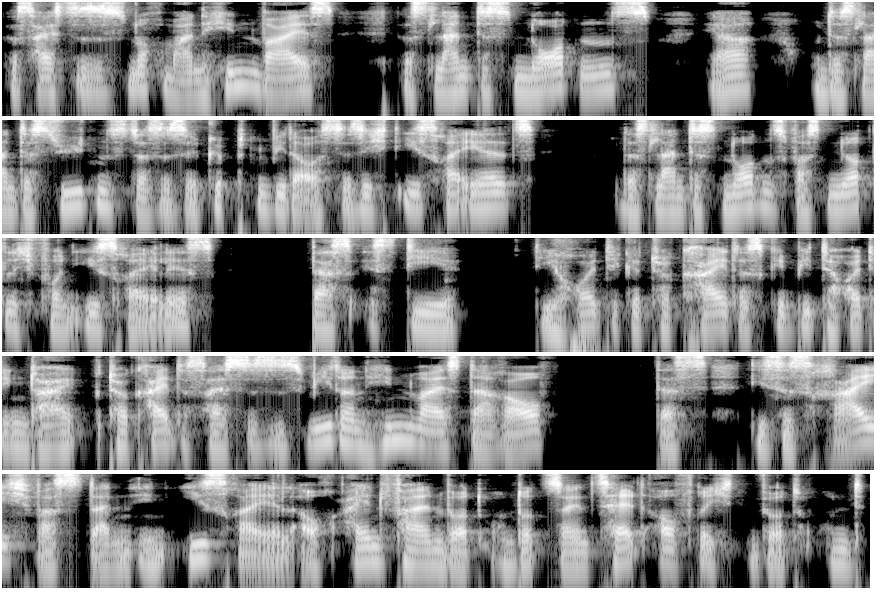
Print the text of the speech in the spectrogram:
Das heißt, es ist nochmal ein Hinweis, das Land des Nordens, ja, und das Land des Südens, das ist Ägypten wieder aus der Sicht Israels, und das Land des Nordens, was nördlich von Israel ist, das ist die, die heutige Türkei, das Gebiet der heutigen Türkei. Das heißt, es ist wieder ein Hinweis darauf, dass dieses Reich, was dann in Israel auch einfallen wird und dort sein Zelt aufrichten wird und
